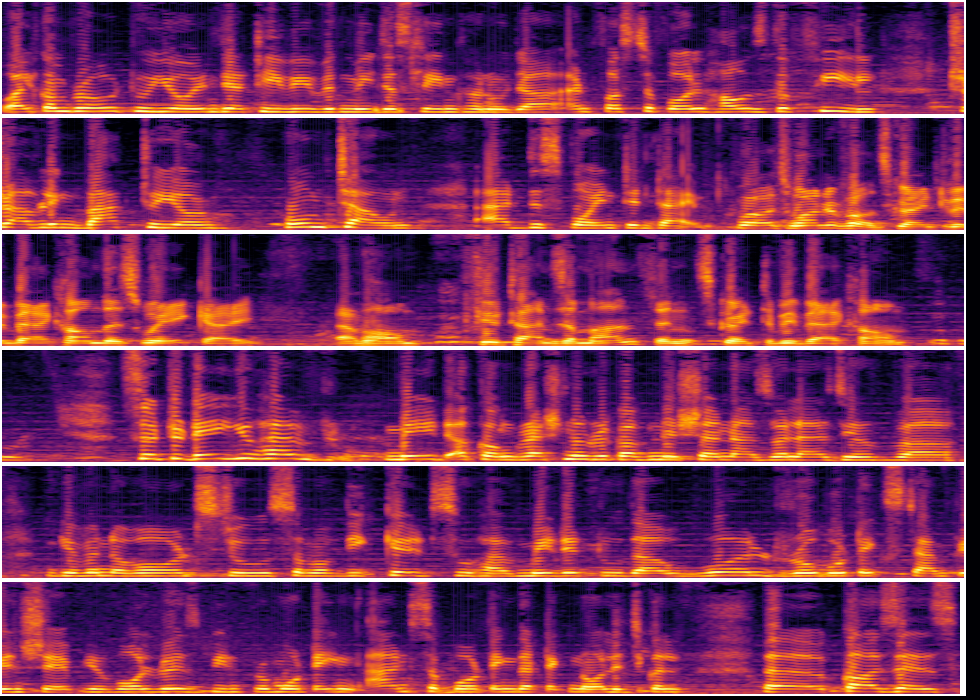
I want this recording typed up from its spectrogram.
Welcome, Ro, to Yo India TV with me, Jasleen Khanuja. And first of all, how's the feel traveling back to your hometown at this point in time? Well, it's wonderful. It's great to be back home this week. I I'm home a few times a month, and it's great to be back home. Mm-hmm. So today you have made a congressional recognition as well as you've uh, given awards to some of the kids who have made it to the World Robotics Championship. You've always been promoting and supporting the technological uh, causes.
